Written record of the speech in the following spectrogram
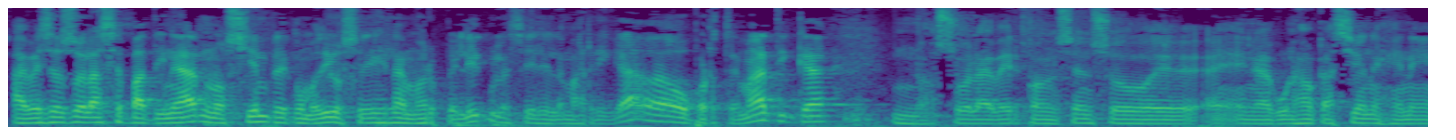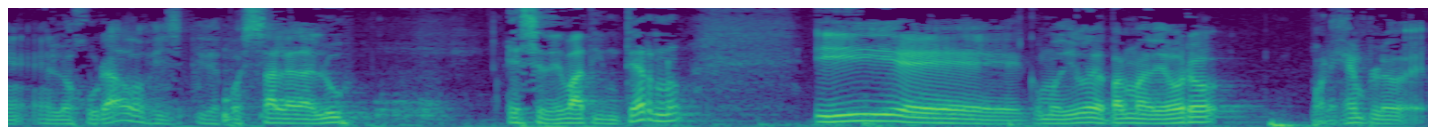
A veces eso le hace patinar, no siempre, como digo, si es la mejor película, si es la más rigada o por temática, no suele haber consenso eh, en algunas ocasiones en, en los jurados y, después sale a la luz ese debate interno. Y, eh, como digo, de Palma de Oro, por ejemplo, eh,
